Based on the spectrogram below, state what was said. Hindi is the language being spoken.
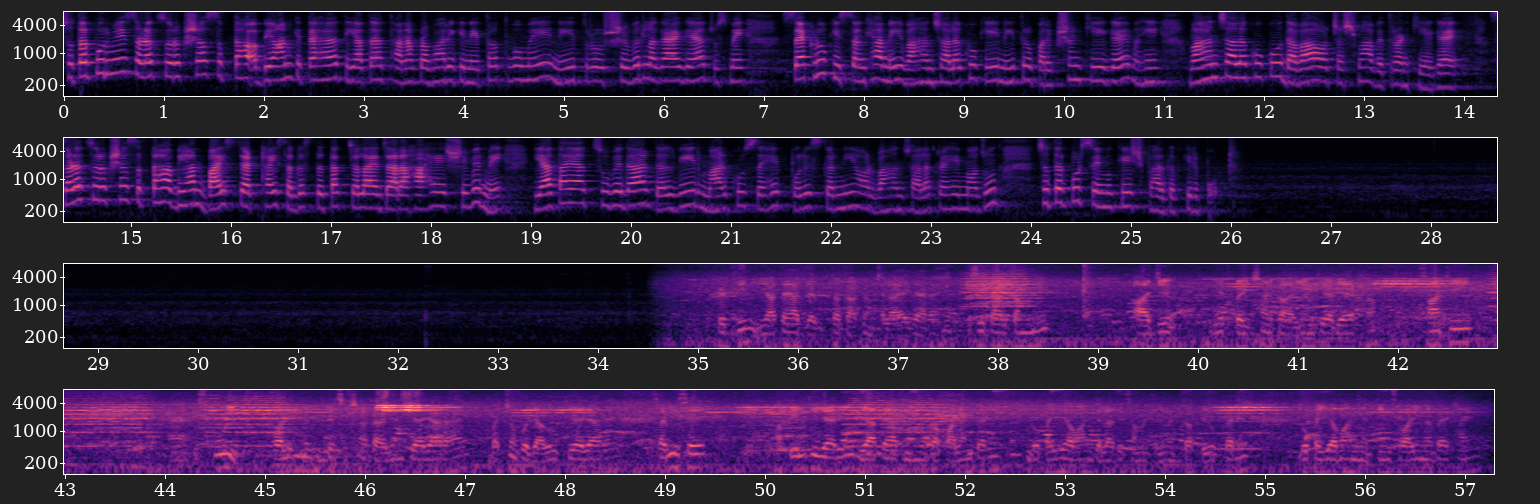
छतरपुर में सड़क सुरक्षा सप्ताह अभियान के तहत यातायात थाना प्रभारी के नेतृत्व में नेत्र शिविर लगाया गया, जिसमें सैकड़ों की संख्या में वाहन चालकों के नेत्र परीक्षण किए गए। वहीं वाहन चालकों को दवा और चश्मा वितरण किए गए। सड़क सुरक्षा सप्ताह अभियान 22 से 28 अगस्त तक चलाया जा रहा है। शिविर में यातायात सूबेदार दलवीर मार्को सहित पुलिसकर्मी और वाहन चालक रहे मौजूद। छतरपुर से मुकेश भार्गव की रिपोर्ट। प्रतिदिन यातायात जागरूकता कार्यक्रम चलाया जा रहा है। इसी कार्यक्रम में आज नेत्र परीक्षण का आयोजन किया गया था। साथ ही स्कूल, कॉलेज में भी प्रशिक्षण का आयोजन किया जा रहा है। बच्चों को जागरूक किया जा रहा है। सभी से अपील की जा रही है यातायात नियमों का पालन करें। दो पहिया वाहन चलाते समय हेलमेट का प्रयोग करें। दो पहिया वाहन में तीन सवारी में बैठाएँ।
